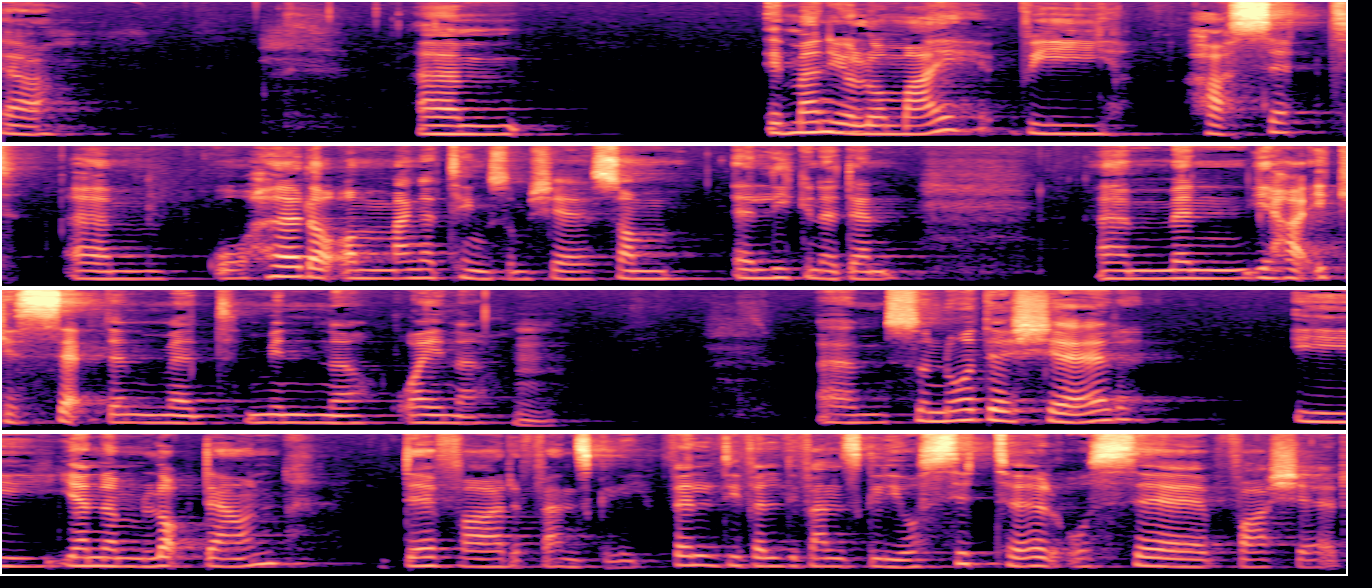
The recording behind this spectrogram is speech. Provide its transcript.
Ja. Um, Emanuel og meg, vi har sett um, og hørt om mange ting som skjer, som er lignende den. Um, men jeg har ikke sett den med mine øyne. Mm. Um, så når det skjer i, gjennom lockdown, det var vanskelig. Veldig, veldig vanskelig å sitte og se hva skjer.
